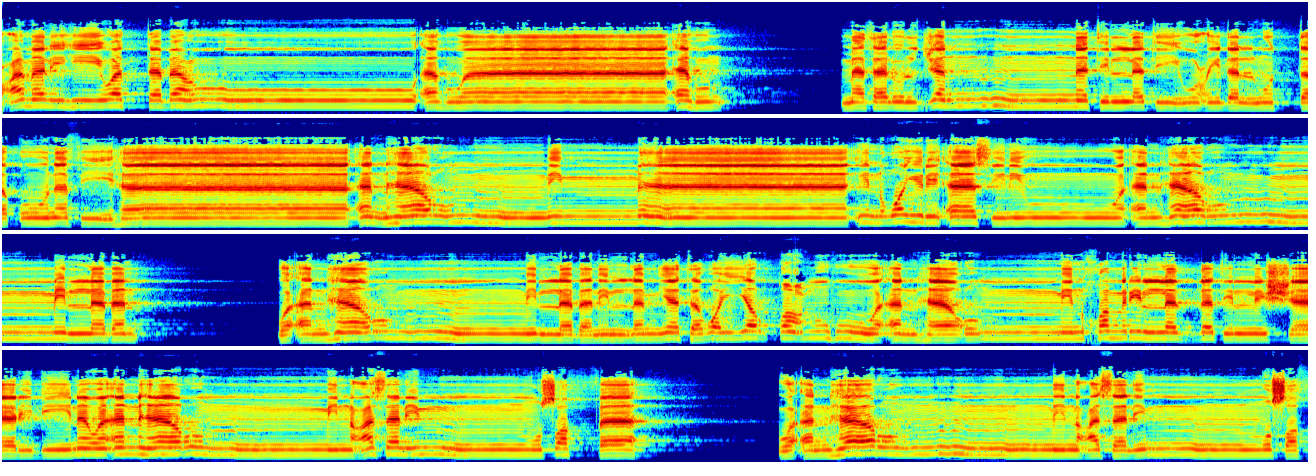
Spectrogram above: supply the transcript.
عمله واتبعوا أهواءهم. مثل الجنة التي وعد المتقون فيها أنهار من ماء غير آسن وأنهار من لبن. وأنهار من لبن لم يتغير طعمه وأنهار من خمر لذة للشاربين وأنهار من عسل مصفى وأنهار من عسل مصفى.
